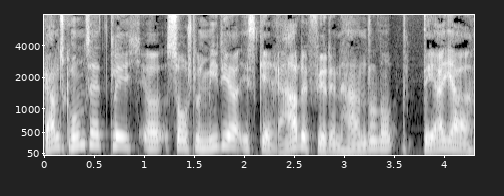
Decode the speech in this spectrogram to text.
Ganz grundsätzlich, äh, Social Media ist gerade für den Handel, der ja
